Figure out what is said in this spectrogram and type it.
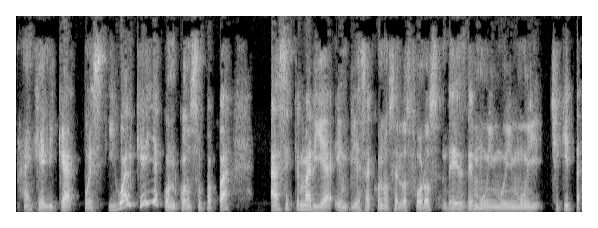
Angélica, pues igual que ella con, con su papá, hace que María empiece a conocer los foros desde muy, muy, muy chiquita.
